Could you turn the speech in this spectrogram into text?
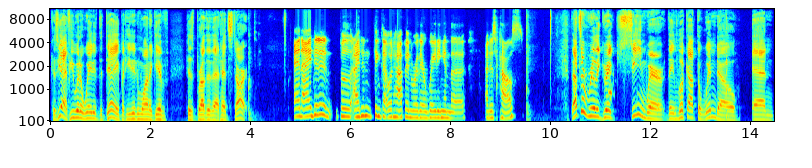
Because yeah, if he would have waited the day, but he didn't want to give his brother that head start. And i didn't i didn't think that would happen where they're waiting in the at his house That's a really great scene where they look out the window and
